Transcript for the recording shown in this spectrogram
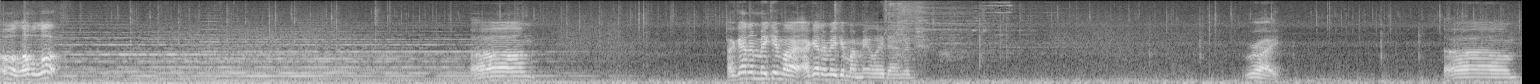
Oh, level up. Um, I gotta make it my I gotta make it my melee damage. Right. Um,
